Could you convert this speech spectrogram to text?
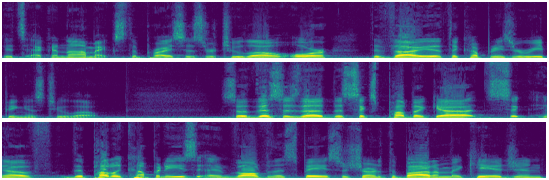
it's economics. The prices are too low or the value that the companies are reaping is too low. So this is the, the six public, uh, six, you know, the public companies involved in the space are shown at the bottom, Achaogen,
